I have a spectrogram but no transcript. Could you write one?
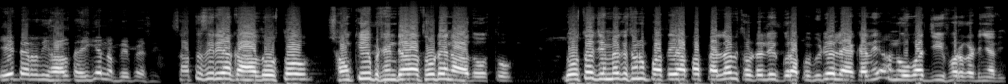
ਇਹ ਟਾਇਰਾਂ ਦੀ ਹਾਲਤ ਹੈਗੀ ਆ 90 ਪੈਸੇ। ਸਤਿ ਸ੍ਰੀ ਅਕਾਲ ਦੋਸਤੋ ਸ਼ੌਂਕੀ ਬਠਿੰਡੇ ਵਾਲਾ ਤੁਹਾਡੇ ਨਾਲ ਦੋਸਤੋ। ਦੋਸਤੋ ਜਿਵੇਂ ਕਿ ਤੁਹਾਨੂੰ ਪਤਾ ਹੈ ਆਪਾਂ ਪਹਿਲਾਂ ਵੀ ਤੁਹਾਡੇ ਲਈ ਗਰੁੱਪ ਵੀਡੀਓ ਲੈ ਕੇ ਆਂਦੇ ਅਨੋਵਾ G4 ਗੱਡੀਆਂ ਦੀ।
